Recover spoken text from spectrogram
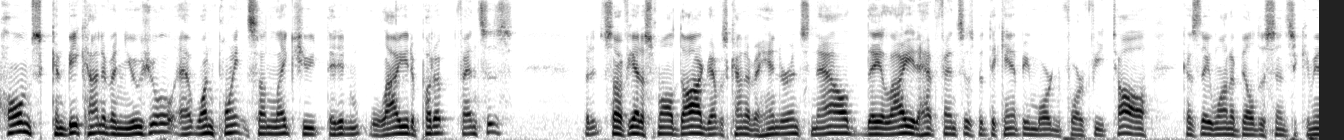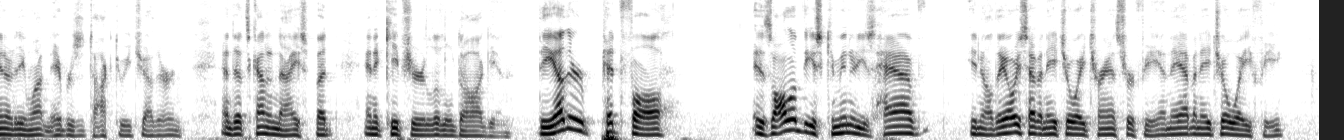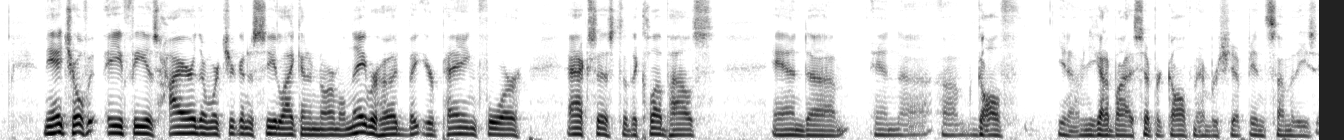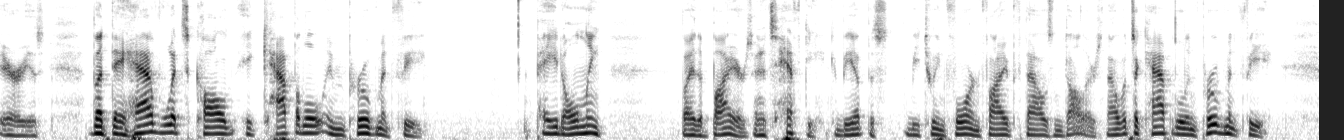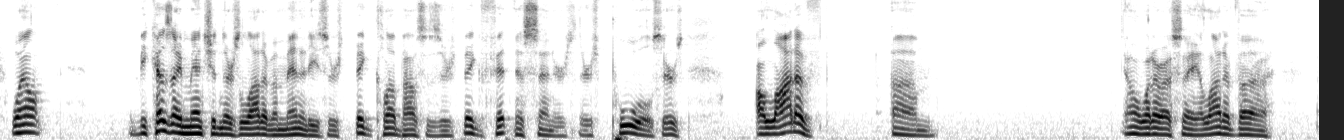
homes can be kind of unusual. At one point in Sun Lakes, you, they didn't allow you to put up fences but it, so if you had a small dog, that was kind of a hindrance. Now they allow you to have fences, but they can't be more than four feet tall because they want to build a sense of community. They want neighbors to talk to each other, and, and that's kind of nice. But and it keeps your little dog in. The other pitfall is all of these communities have, you know, they always have an HOA transfer fee, and they have an HOA fee. The HOA fee is higher than what you're going to see like in a normal neighborhood, but you're paying for access to the clubhouse and um, and uh, um, golf. You know, you got to buy a separate golf membership in some of these areas, but they have what's called a capital improvement fee, paid only by the buyers, and it's hefty. It can be up between four and five thousand dollars. Now, what's a capital improvement fee? Well, because I mentioned there's a lot of amenities. There's big clubhouses. There's big fitness centers. There's pools. There's a lot of um, oh, what do I say? A lot of uh,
